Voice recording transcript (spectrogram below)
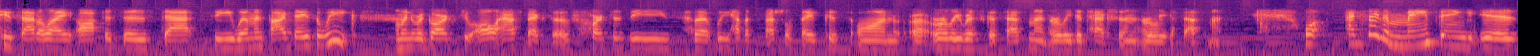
two satellite offices that see women five days a week. Um, in regards to all aspects of heart disease, but we have a special focus on uh, early risk assessment, early detection, early assessment. I'd say the main thing is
